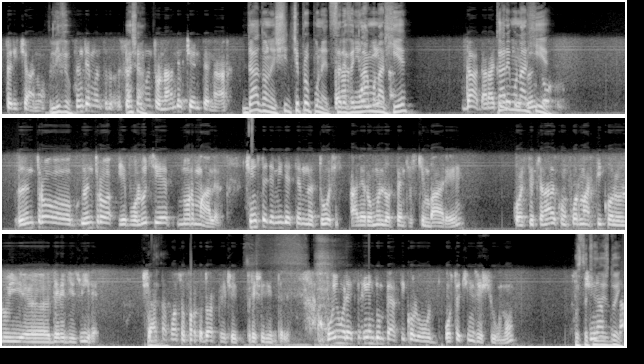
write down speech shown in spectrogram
Tăricianu. Liviu. Suntem, într- suntem într-un an de centenar. Da, domnule, și ce propuneți? Să Dar revenim la armonia- monarhie? Da, dar atenție, Care monarhie? Într-o, într-o, într-o evoluție normală. 500.000 de, de semnături ale românilor pentru schimbare constituțională conform articolului uh, de revizuire. Și asta poate să o facă doar prece- președintele. Apoi un referendum pe articolul 151. 152.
